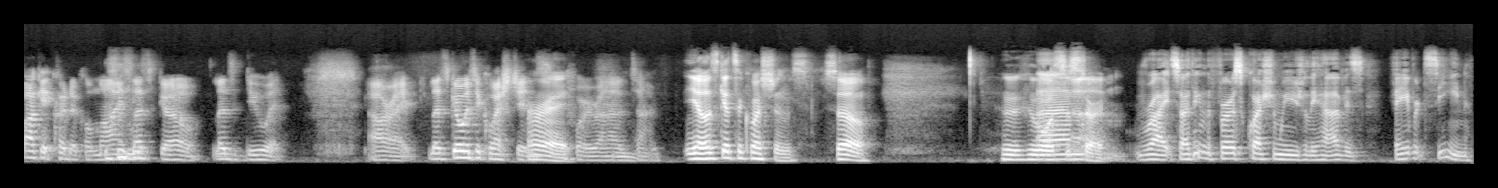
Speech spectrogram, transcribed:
Fuck it, critical mind. Let's go. Let's do it. All right, let's go into questions All right. before we run out of time. Yeah, let's get to questions. So, who who wants to Um, start? right so i think the first question we usually have is favorite scene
